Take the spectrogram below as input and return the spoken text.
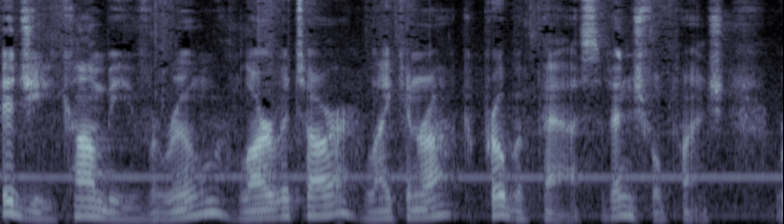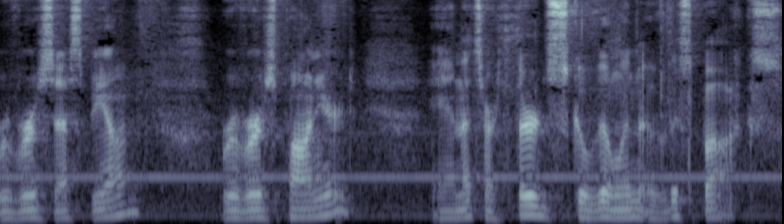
Pidgey, Combee, Varoom, Larvitar, Lycanroc, Probopass, Vengeful Punch, Reverse Espeon, Reverse Pawniard, and that's our third Scovillain of this box.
